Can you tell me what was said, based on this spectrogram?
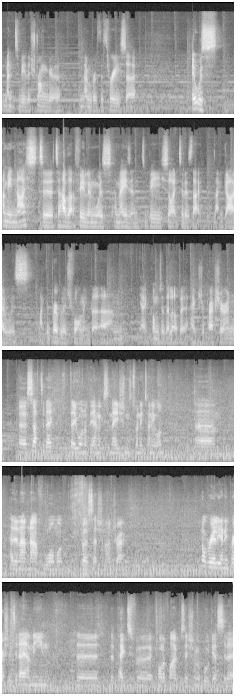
meant to be the stronger member of the three. So it was, I mean, nice to, to have that feeling was amazing. To be selected as that, that guy was like a privilege for me, but um, yeah, it comes with a little bit extra pressure. And uh, Saturday, day one of the MX Nations 2021. Um, heading out now for warm up, first session on track. Not really any pressure today. I mean, the the pegs for qualifying position were pulled yesterday.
